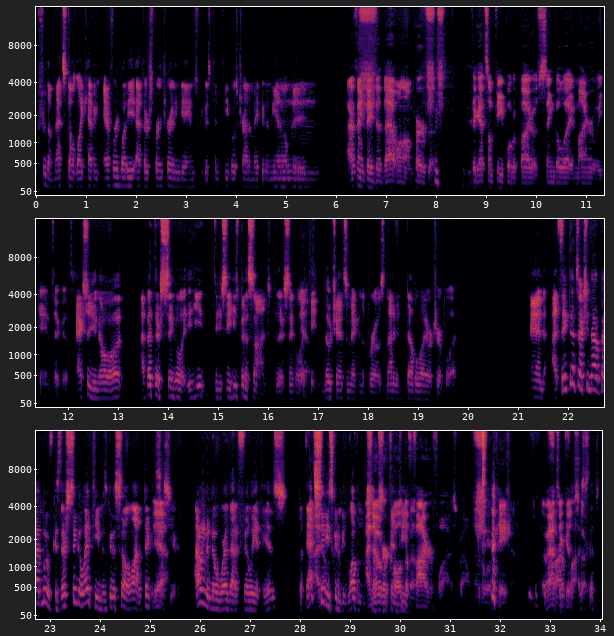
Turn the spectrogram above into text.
I'm sure the Mets don't like having everybody at their spring training games because Tim Tebow's trying to make it in the MLB. Mm, I think they did that one on purpose to get some people to buy those single A minor league game tickets. Actually, you know what? I bet their single he did you see he's been assigned to their single A Yeah. team. No chance of making the pros, not even double A or triple A. And I think that's actually not a bad move because their single A team is going to sell a lot of tickets Yeah. this year. I don't even know where that affiliate is, but that I city's going to be loving I know they're called the Fireflies, but I don't know the location. so that's a good start. That's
